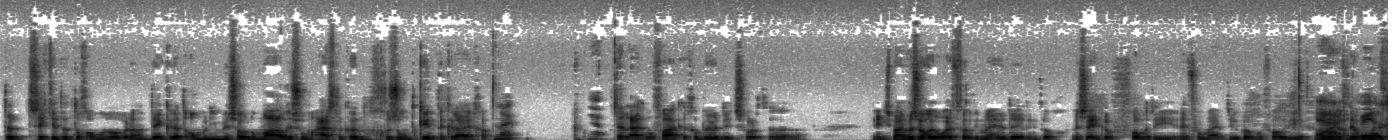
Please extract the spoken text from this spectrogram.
dat zet je dan toch allemaal wel weer aan het denken. Dat het allemaal niet meer zo normaal is om eigenlijk een gezond kind te krijgen. Nee. Dat eigenlijk wel vaker gebeurt dit soort eh dingen. Maar het was wel heel heftig die mededeling toch? En zeker voor Valerie. En voor mij natuurlijk ook. Maar Valerie heeft Ja, echt ik heel weet nog moeilijk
